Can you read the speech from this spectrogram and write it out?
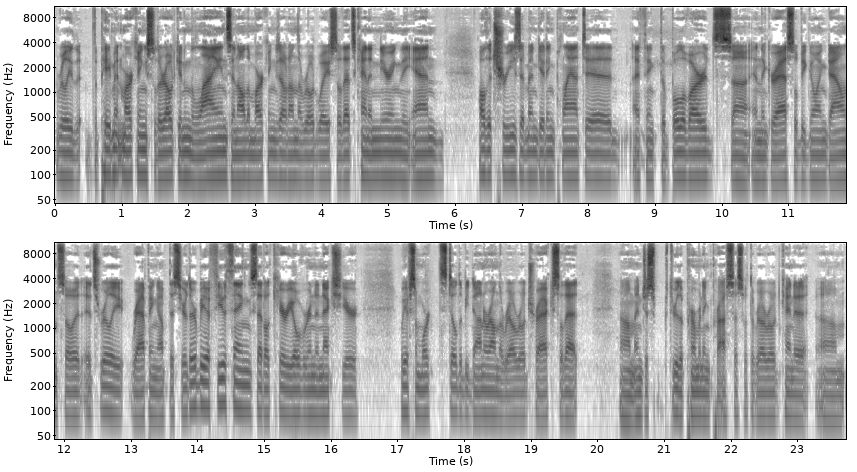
really the, the, pavement markings. So they're out getting the lines and all the markings out on the roadway. So that's kind of nearing the end. All the trees have been getting planted. I think the boulevards uh, and the grass will be going down. So it, it's really wrapping up this year. There'll be a few things that'll carry over into next year. We have some work still to be done around the railroad tracks, so that um, and just through the permitting process with the railroad, kind of um,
